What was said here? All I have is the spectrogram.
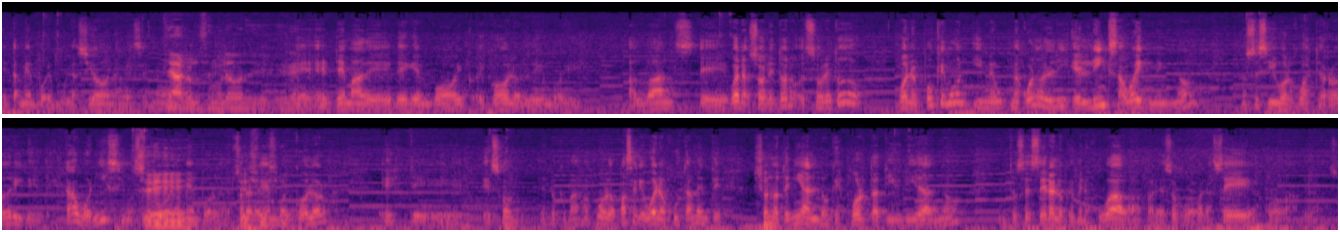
eh, también por emulación, a veces, ¿no? Claro, los emuladores de, de Game. Eh, el tema de, de Game Boy Color, de Game Boy Advance. eh, bueno, sobre todo, sobre todo, bueno, el Pokémon y me, me acuerdo el, el Link's Awakening, ¿no? No sé si vos lo jugaste, Rodri, que estaba buenísimo ese Sí, juego también por, para sí, la Game. Boy Color. Este, eso es lo que más me acuerdo. Pasa que, bueno, justamente yo no tenía lo que es portabilidad, ¿no? Entonces era lo que menos jugaba. Para eso jugaba la Sega, jugaba, digamos,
